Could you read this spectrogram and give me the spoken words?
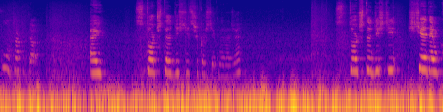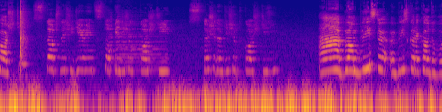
skurczaki, ta... Ej, 143 kości jak na razie. 147 kości. 149, 150 kości, 170 kości, A, byłam blisko, blisko rekordu, bo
